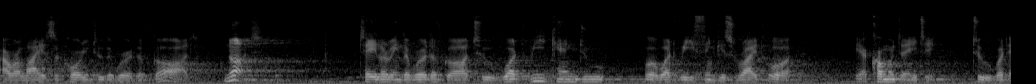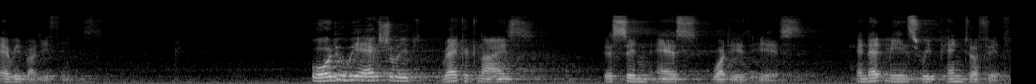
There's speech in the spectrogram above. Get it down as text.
our lives according to the Word of God, not tailoring the Word of God to what we can do or what we think is right or accommodating to what everybody thinks. Or do we actually recognize the sin as what it is? And that means repent of it,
